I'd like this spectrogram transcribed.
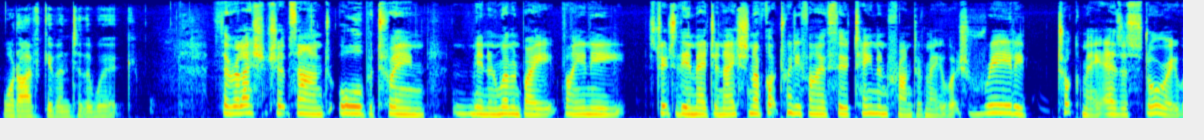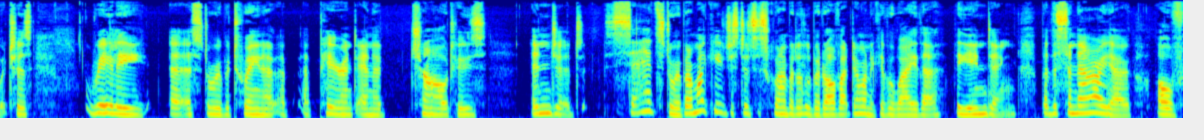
what I've given to the work. The relationships aren't all between men and women by by any stretch of the imagination. I've got twenty five thirteen in front of me, which really took me as a story, which is really a story between a, a parent and a child who's injured. Sad story, but I might get you just to describe a little bit of it. I don't want to give away the, the ending, but the scenario of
